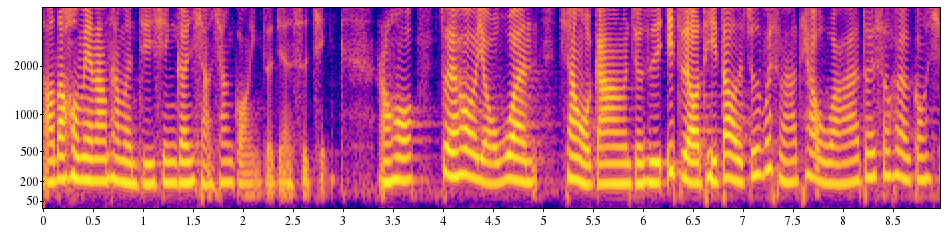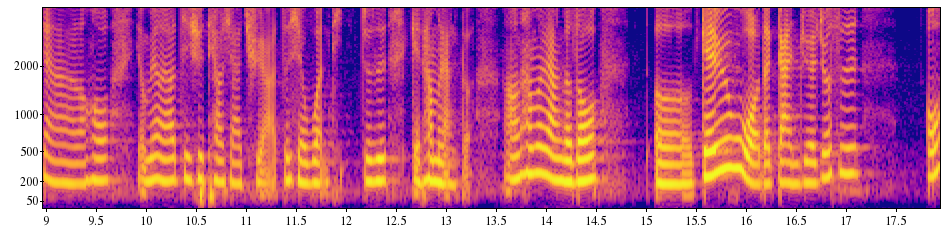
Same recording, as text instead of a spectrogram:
然后到后面让他们即兴跟想象光影这件事情，然后最后有问像我刚刚就是一直有提到的，就是为什么要跳舞啊，对社会的贡献啊，然后有没有要继续跳下去啊这些问题，就是给他们两个，然后他们两个都呃给予我的感觉就是哦，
